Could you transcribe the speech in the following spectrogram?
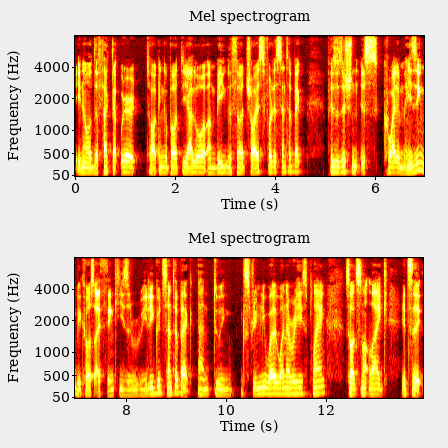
you know the fact that we're talking about Diallo um, being the third choice for the center back position is quite amazing because I think he's a really good center back and doing extremely well whenever he's playing. So it's not like it's a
